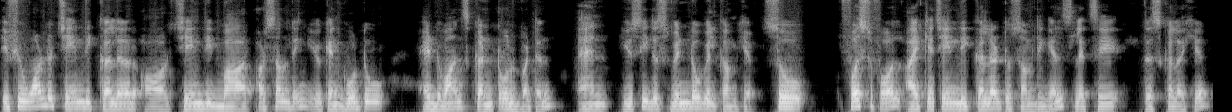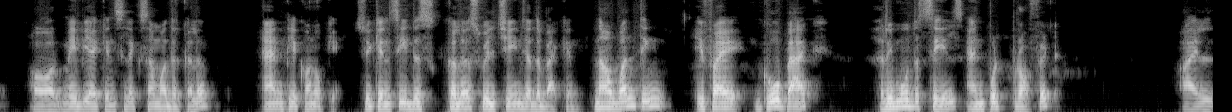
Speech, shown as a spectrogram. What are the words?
if you want to change the color or change the bar or something, you can go to advanced control button and you see this window will come here. So first of all, I can change the color to something else. Let's say this color here, or maybe I can select some other color and click on OK. So you can see this colors will change at the back end. Now, one thing, if I go back, remove the sales and put profit, I'll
